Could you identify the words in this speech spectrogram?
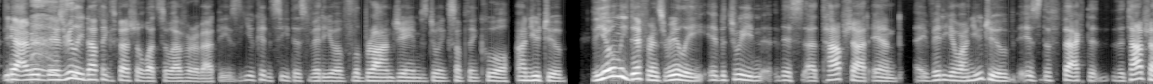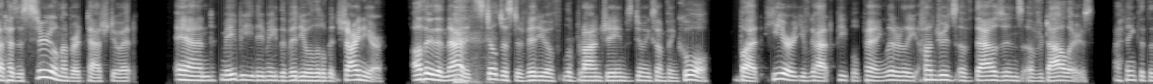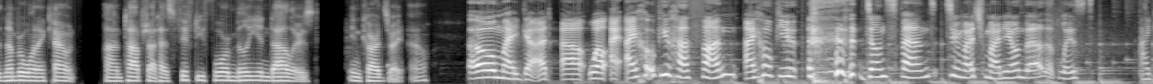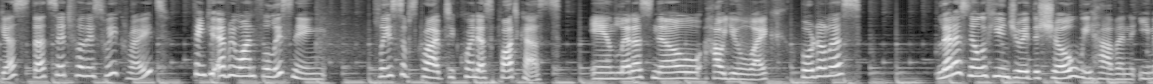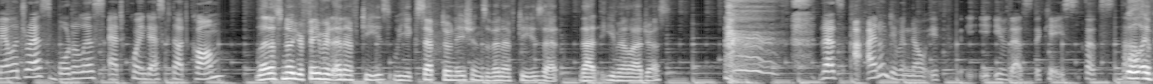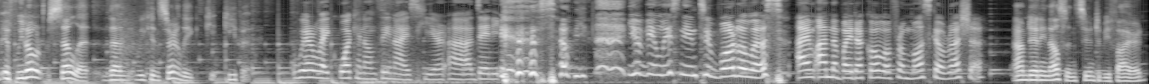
Yeah i mean there's really nothing special whatsoever about these. You can see this video of lebron james doing something cool on youtube. The only difference really between this uh, Top Shot and a video on YouTube is the fact that the Top Shot has a serial number attached to it, and maybe they made the video a little bit shinier. Other than that, it's still just a video of LeBron James doing something cool. But here you've got people paying literally hundreds of thousands of dollars. I think that the number one account on Top Shot has $54 million in cards right now. Oh my god. Uh, well, I, I hope you have fun. I hope you don't spend too much money on that, at least. I guess that's it for this week, right? Thank you everyone for listening. Please subscribe to Coindesk Podcasts and let us know how you like Borderless. Let us know if you enjoyed the show. We have an email address, borderless at coindesk.com. Let us know your favorite NFTs. We accept donations of NFTs at that email address. That's I don't even know if if that's the case. That's, that's well, if if we don't sell it, then we can certainly keep it. We're like walking on thin ice here, uh, Danny. so you, you've been listening to Borderless. I'm Anna Baydakova from Moscow, Russia. I'm Danny Nelson, soon to be fired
